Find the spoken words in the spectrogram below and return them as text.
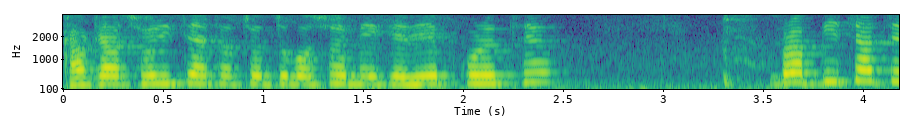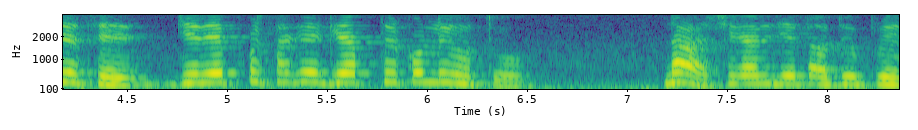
খাগড়াছড়িতে একটা চোদ্দ বছরের মেয়েকে রেপ করেছে। ওরা বিচার চেয়েছে, যে রেপ করে তাকে গ্রেপ্তার করলেই হতো। না, সেখানে যে তাদের উপরে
